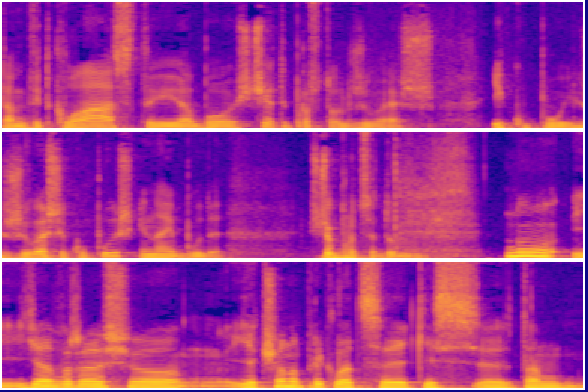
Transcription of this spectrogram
там відкласти або ще. Ти просто от живеш і купуєш. Живеш і купуєш, і най буде. Що про це думаєш? Ну, я вважаю, що якщо, наприклад, це якісь е, там,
